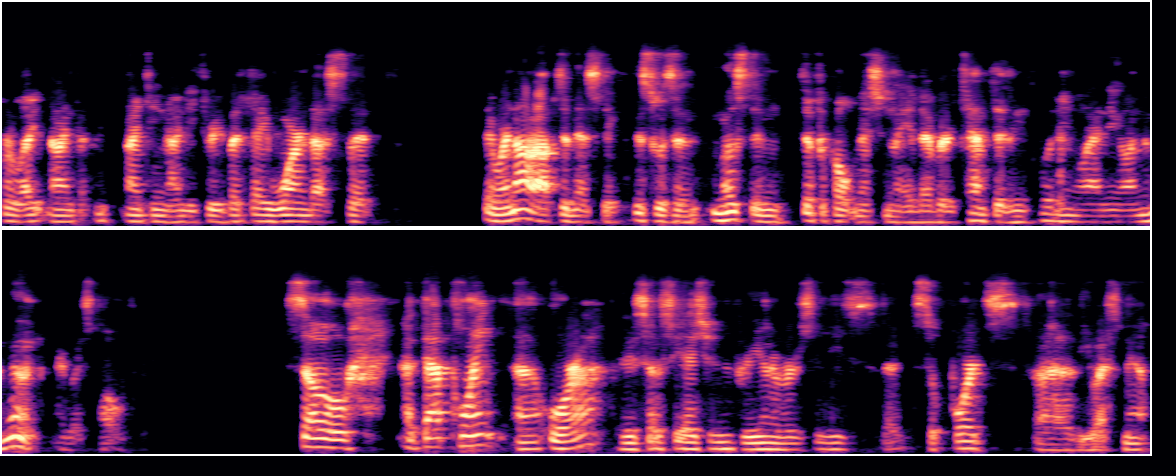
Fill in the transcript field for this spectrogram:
for late 1993, but they warned us that they were not optimistic. This was the most difficult mission they had ever attempted, including landing on the moon, I was told. So at that point, uh, AURA, the Association for Universities that supports uh, the US Map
